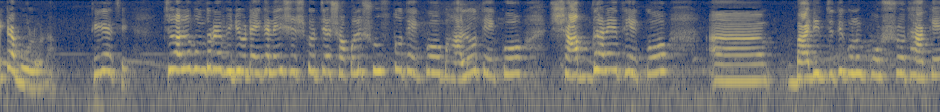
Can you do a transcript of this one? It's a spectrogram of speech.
এটা বলো না, ঠিক আছে? চলো বন্ধুরা, ভিডিওটা এখানেই শেষ করছি, আর সকলে সুস্থ থেকো, ভালো থেকো, সাবধানে থেকো। বাড়ির যদি কোনো পোষ্য থাকে,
